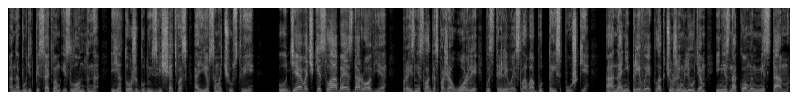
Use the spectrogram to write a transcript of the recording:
Она будет писать вам из Лондона, и я тоже буду извещать вас о ее самочувствии». «У девочки слабое здоровье», — произнесла госпожа Уорли, выстреливая слова будто из пушки. «Она не привыкла к чужим людям и незнакомым местам.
